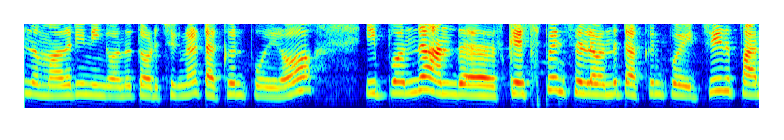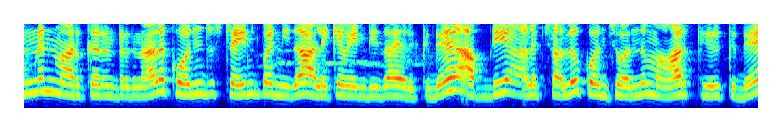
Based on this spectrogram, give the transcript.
இந்த மாதிரி நீங்கள் வந்து தொடச்சிங்கன்னா டக்குன்னு போயிடும் இப்போ வந்து அந்த ஸ்கெட்ச் பென்சிலில் வந்து டக்குன்னு போயிடுச்சு. இது பர்மனன்ட் மார்க்கர்ன்றதுனால கொஞ்சம் ஸ்ட்ரெயின் பண்ணி தான் அழைக்க வேண்டியதாக இருக்குது. அப்படியே அழைச்சாலும் கொஞ்சம் வந்து மார்க் இருக்குது.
